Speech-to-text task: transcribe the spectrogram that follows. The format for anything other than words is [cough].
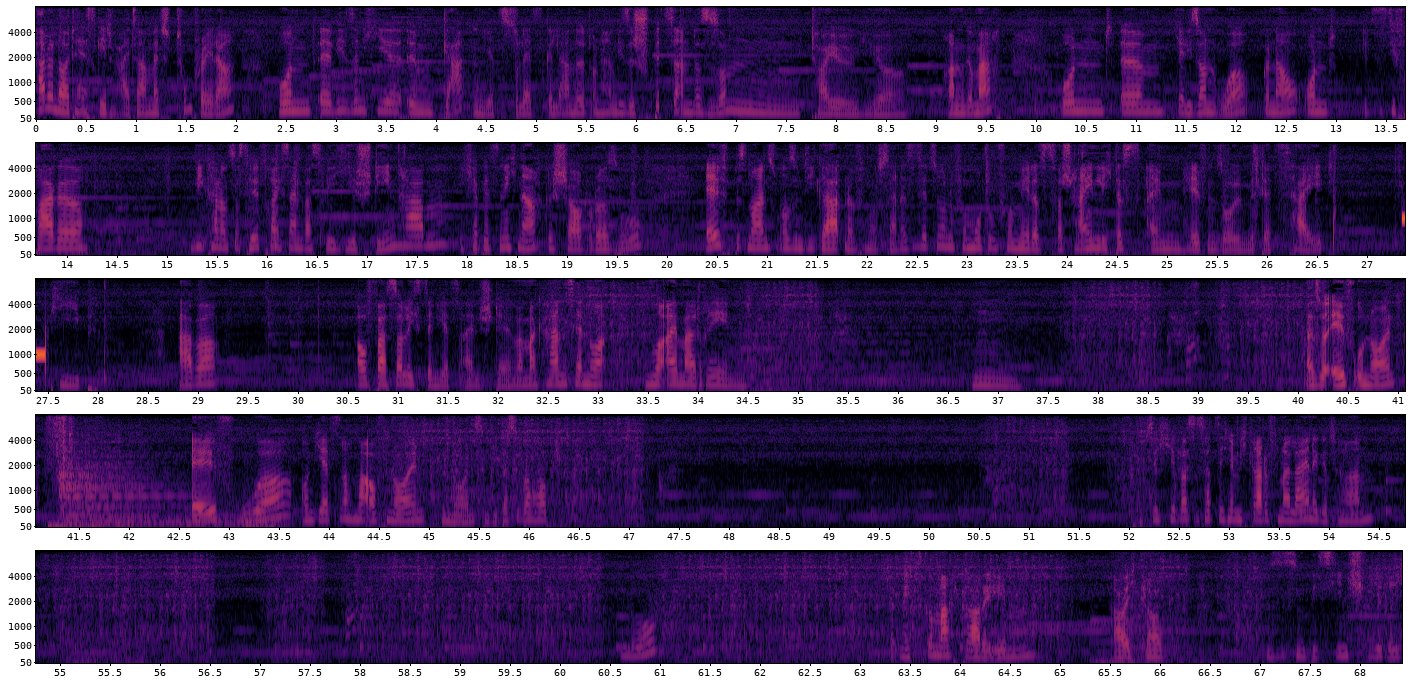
Hallo Leute, es geht weiter mit Tomb Raider. Und äh, wir sind hier im Garten jetzt zuletzt gelandet und haben diese Spitze an das Sonnenteil hier rangemacht. Und ähm, ja, die Sonnenuhr, genau. Und jetzt ist die Frage, wie kann uns das hilfreich sein, was wir hier stehen haben? Ich habe jetzt nicht nachgeschaut oder so. 11 bis 19 Uhr sind die Gartenöffnungszeiten. Das ist jetzt nur eine Vermutung von mir, dass es wahrscheinlich das einem helfen soll mit der Zeit. Piep. Aber auf was soll ich es denn jetzt einstellen? Weil man kann es ja nur, nur einmal drehen. Hm. Also 11 Uhr 9. 11 Uhr und jetzt nochmal auf 9. 19. Geht das überhaupt? Tut sich hier was? Es hat sich nämlich gerade von alleine getan. Hallo? Ich habe nichts gemacht gerade eben. Aber ich glaube, das ist ein bisschen schwierig.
